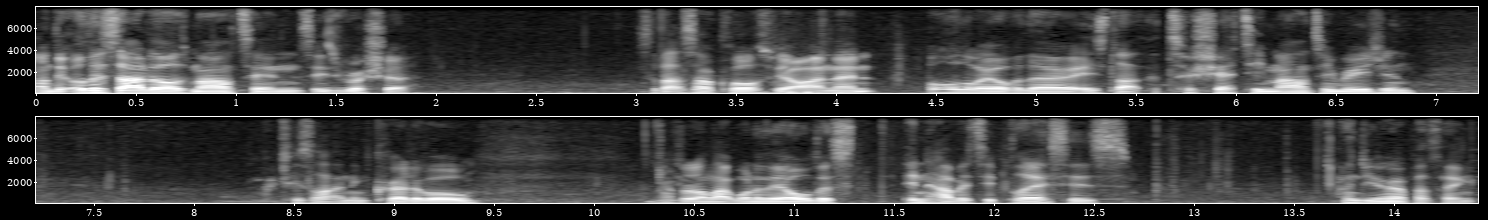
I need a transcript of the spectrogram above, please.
on the other side of those mountains is Russia. So that's how close we are. And then all the way over there is like the Tusheti mountain region, which is like an incredible, I don't know, like one of the oldest inhabited places in Europe, I think.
